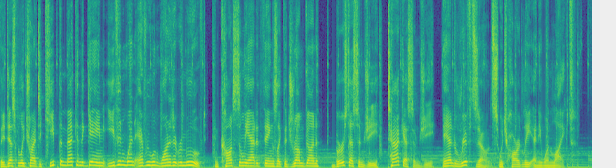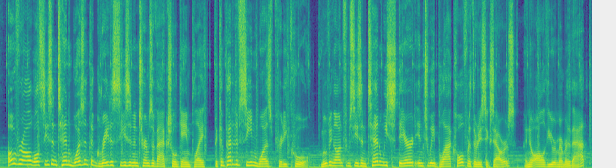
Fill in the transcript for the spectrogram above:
They desperately tried to keep the mech in the game even when everyone wanted it removed, and constantly added things like the drum gun, burst SMG, tac SMG, and rift zones, which hardly anyone liked. Overall, while Season 10 wasn't the greatest season in terms of actual gameplay, the competitive scene was pretty cool. Moving on from Season 10, we stared into a black hole for 36 hours. I know all of you remember that.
